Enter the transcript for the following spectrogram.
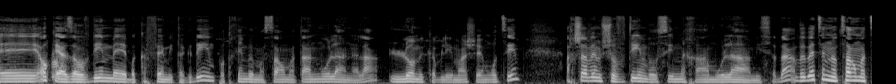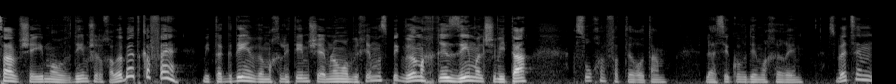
אה, אוקיי, אז העובדים אה, בקפה מתאגדים, פותחים במשא ומתן מול ההנהלה, לא מקבלים מה שהם רוצים. עכשיו הם שובתים ועושים מחאה מול המסעדה, ובעצם נוצר מצב שאם העובדים שלך בבית קפה מתאגדים ומחליטים שהם לא מרוויחים מספיק, ומכריזים על שביתה, אסור לך לפטר אותם, להעסיק עובדים אחרים. אז בעצם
